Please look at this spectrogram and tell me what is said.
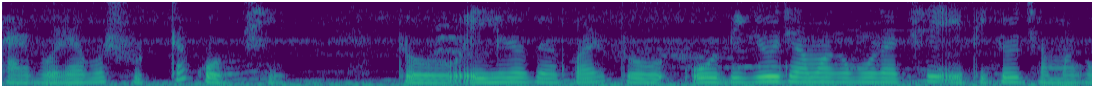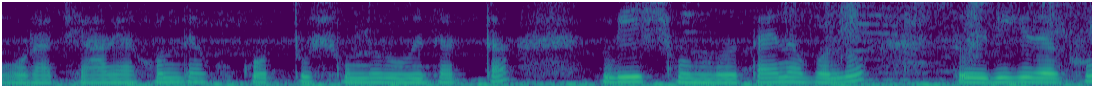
তারপরে আবার শ্যুটটা করছি। তো এই হলো ব্যাপার। তো ওদিকেও জামা কাপড় আছে, এদিকেও জামা কাপড় আছে। আর এখন দেখো কত সুন্দর ওয়েদারটা বেশ সুন্দর, তাই না বলো? তো এদিকে দেখো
